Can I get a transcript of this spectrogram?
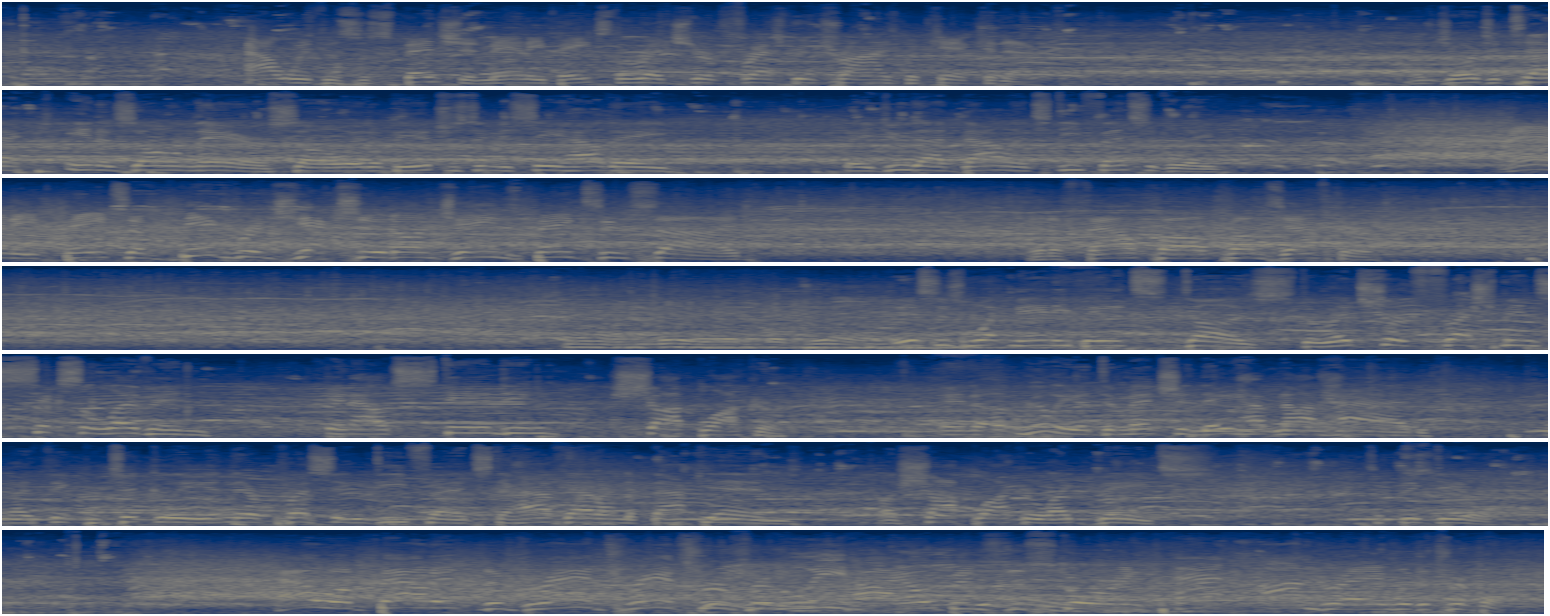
out with the suspension. Manny Bates, the redshirt freshman, tries but can't connect. And Georgia Tech in a zone there, so it'll be interesting to see how they they do that balance defensively. Manny Bates, a big rejection on James Banks inside. And a foul call comes after. This is what Manny Bates does. The redshirt freshman, 6'11", an outstanding shot blocker. And uh, really a dimension they have not had. And I think particularly in their pressing defense, to have that on the back end, a shot blocker like Bates, it's a big deal. How about it? The grad transfer from Lehigh opens the scoring. Pat Andre with a triple.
